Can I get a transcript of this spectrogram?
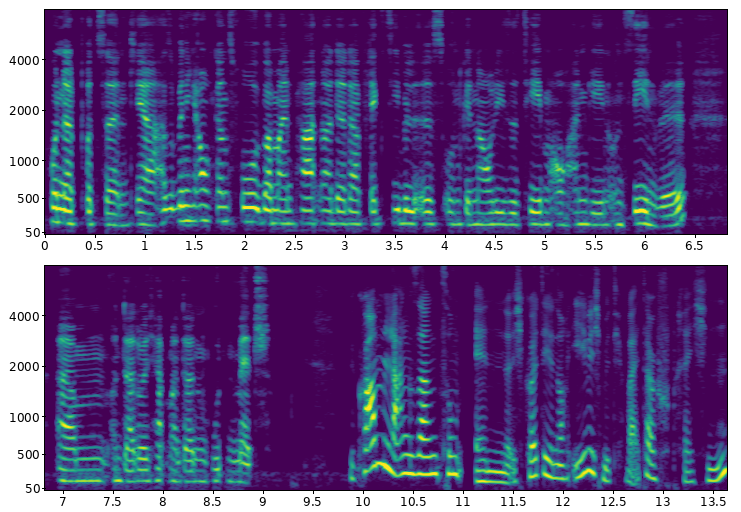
100 Prozent, ja. Also bin ich auch ganz froh über meinen Partner, der da flexibel ist und genau diese Themen auch angehen und sehen will. Ähm, und dadurch hat man dann einen guten Match. Wir kommen langsam zum Ende. Ich könnte hier noch ewig mit dir weitersprechen.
